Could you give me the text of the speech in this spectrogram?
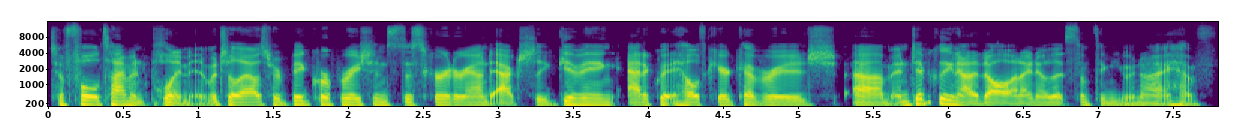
to full time employment, which allows for big corporations to skirt around actually giving adequate healthcare coverage, um, and typically not at all. And I know that's something you and I have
